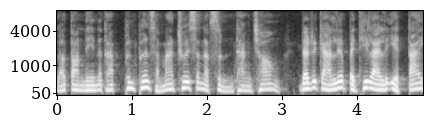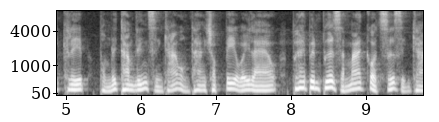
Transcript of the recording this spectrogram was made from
แล้วตอนนี้นะครับเพื่อนๆสามารถช่วยสนับสนุนทางช่อง ได้ด้วยการเลือกไปที่รายละเอียดใต้คลิป ผมได้ทำลิงก์สินค้าของทางช้อปปีไว้แล้ว เพื่อให้เพื่อนๆสามารถกดซื้อสินค้า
